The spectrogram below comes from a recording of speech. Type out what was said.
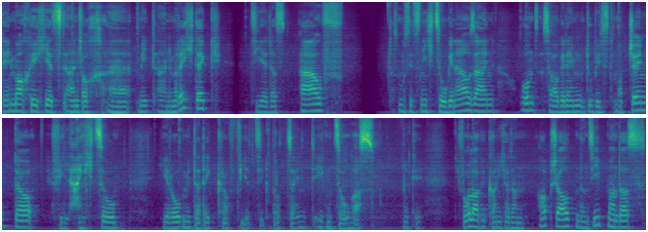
Den mache ich jetzt einfach äh, mit einem Rechteck. Ziehe das auf. Das muss jetzt nicht so genau sein und sage dem, du bist Magenta, vielleicht so hier oben mit der Deckkraft 40%, irgend sowas. Okay. Die Vorlage kann ich ja dann abschalten, dann sieht man das,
